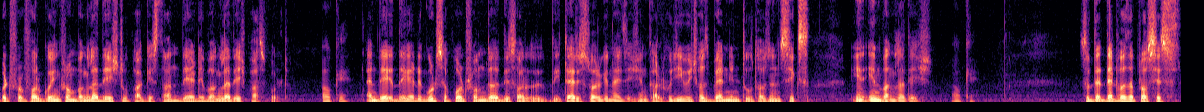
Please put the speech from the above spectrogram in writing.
But for, for going from Bangladesh to Pakistan, they had a Bangladesh passport. Okay. and they, they get a good support from the this or the terrorist organization called Huji, which was banned in 2006 in, in Bangladesh. Okay. So that that was the process.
